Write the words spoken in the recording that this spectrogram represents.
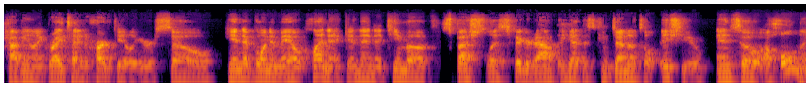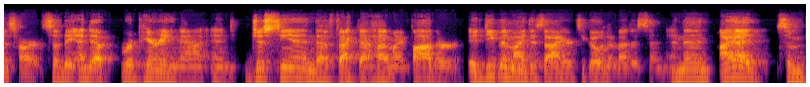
having like right sided heart failure. So he ended up going to Mayo Clinic, and then a team of specialists figured out that he had this congenital issue, and so a hole in his heart. So they end up repairing that, and just seeing the effect that had my father, it deepened my desire to go into medicine. And then I had some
